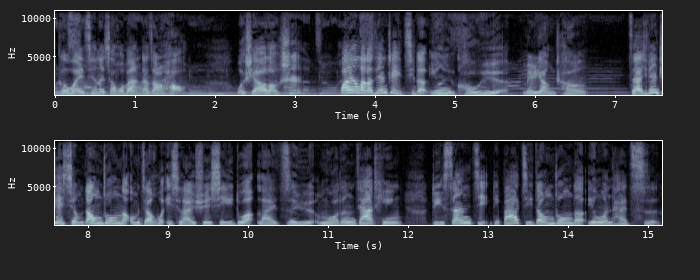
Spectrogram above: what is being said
各位亲爱的小伙伴，大家早上好，我是瑶瑶老师，欢迎来到今天这一期的英语口语每日养成。在今天这期节目当中呢，我们将会一起来学习一段来自于《摩登家庭》第三季第八集当中的英文台词。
